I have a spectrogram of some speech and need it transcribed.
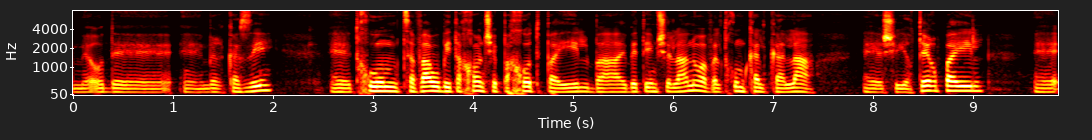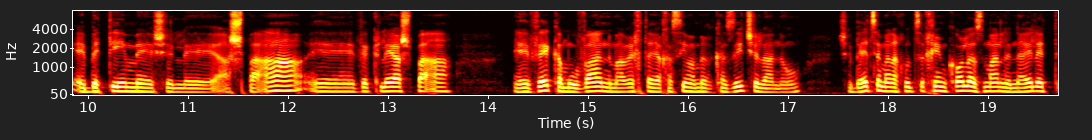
מאוד מרכזי. תחום צבא וביטחון שפחות פעיל בהיבטים שלנו, אבל תחום כלכלה שיותר פעיל. היבטים של השפעה וכלי השפעה, וכמובן מערכת היחסים המרכזית שלנו, שבעצם אנחנו צריכים כל הזמן לנהל את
